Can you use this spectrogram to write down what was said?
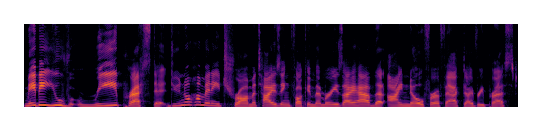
Maybe you've repressed it. Do you know how many traumatizing fucking memories I have that I know for a fact I've repressed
